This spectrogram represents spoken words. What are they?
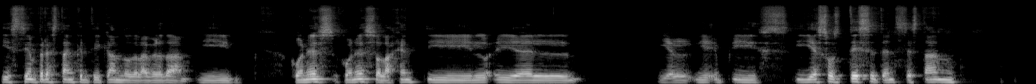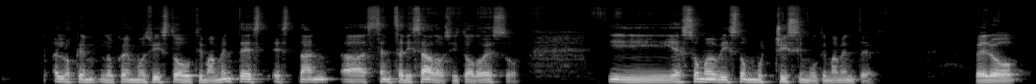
y siempre están criticando de la verdad. Y con, eso, con eso la gente y, el, y, el, y, esos dissidents están, lo que, lo que hemos visto últimamente, están uh, y todo eso. Y eso me he visto muchísimo últimamente. Pero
